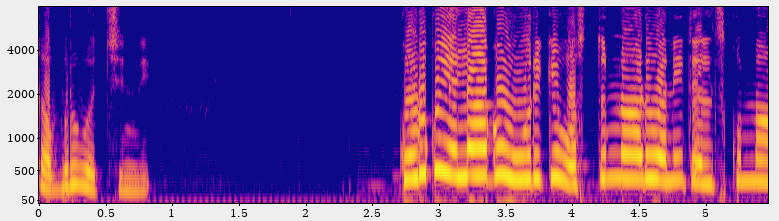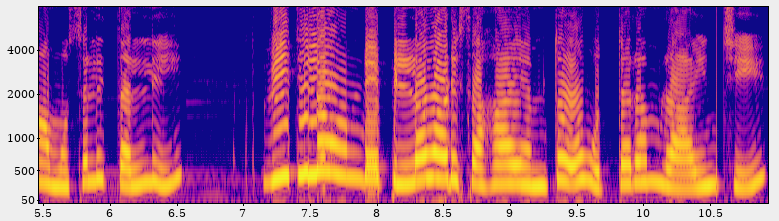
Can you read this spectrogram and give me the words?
కబురు వచ్చింది. కొడుకు ఎలాగో ఊరికి వస్తున్నాడు అని తెలుసుకున్న ఆ ముసలి తల్లి వీధిలో ఉండే పిల్లవాడి సహాయంతో ఉత్తరం రాయించి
